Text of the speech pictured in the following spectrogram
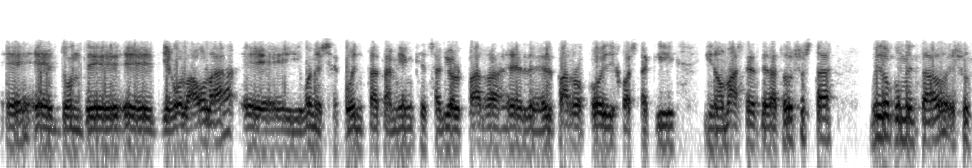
eh, donde llegó la ola y bueno, y se cuenta también que salió el, parra, el, párroco y dijo hasta aquí y no más, etcétera. Todo eso está muy documentado, eso,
